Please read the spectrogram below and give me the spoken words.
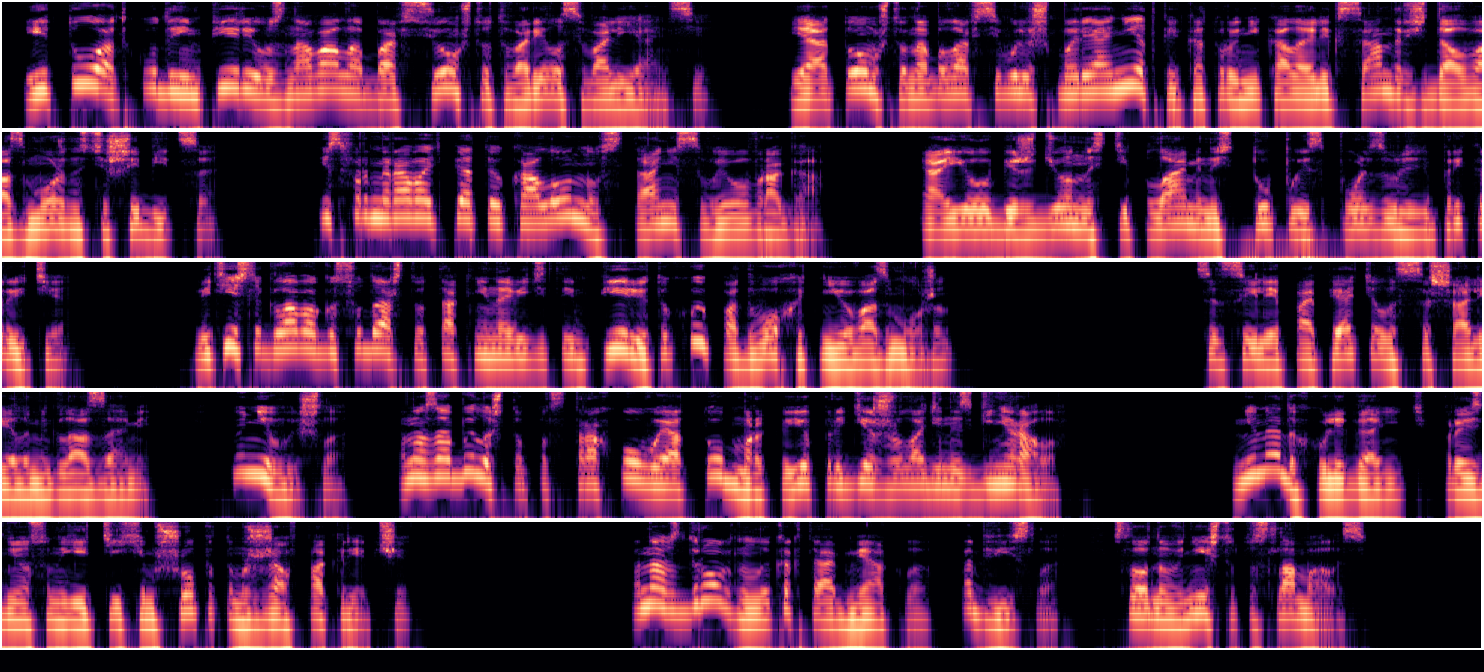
И то, откуда империя узнавала обо всем, что творилось в Альянсе. И о том, что она была всего лишь марионеткой, которой Николай Александрович дал возможность ошибиться. И сформировать пятую колонну в стане своего врага. А ее убежденность и пламенность тупо использовали для прикрытия. Ведь если глава государства так ненавидит империю, то какой подвох от нее возможен? Цицилия попятилась с ошалелыми глазами. Но не вышло. Она забыла, что подстраховывая от обморока, ее придерживал один из генералов. «Не надо хулиганить», — произнес он ей тихим шепотом, сжав покрепче. Она вздрогнула и как-то обмякла, обвисла, словно в ней что-то сломалось.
